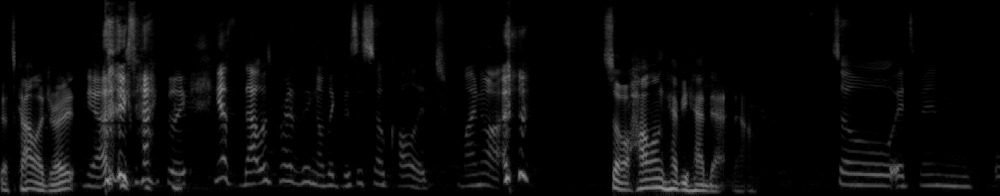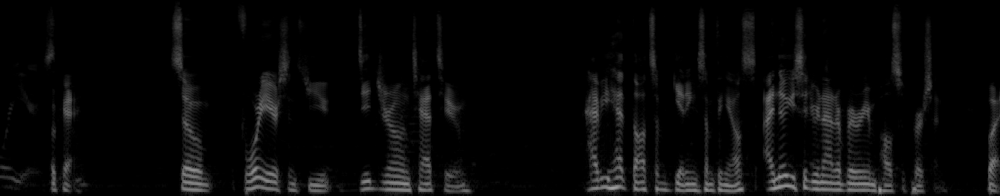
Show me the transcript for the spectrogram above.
That's college, right? Yeah, exactly. yes, that was part of the thing. I was like, this is so college. Why not? So, how long have you had that now? so it's been four years. Okay. So, four years since you did your own tattoo, have you had thoughts of getting something else? I know you said you're not a very impulsive person, but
